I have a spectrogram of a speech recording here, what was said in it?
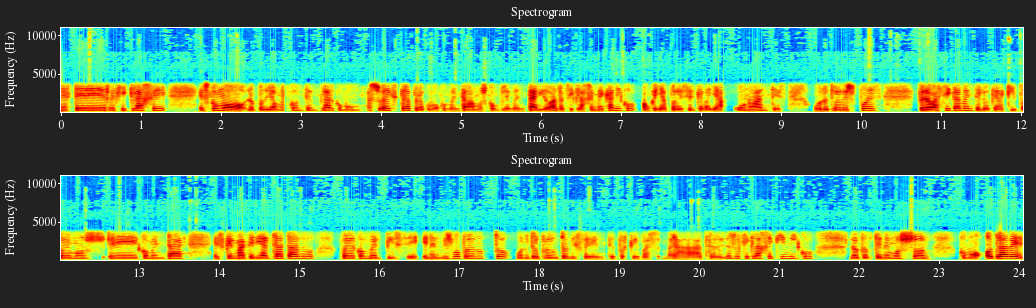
este reciclaje es como lo podríamos contemplar como un paso extra, pero como comentábamos, complementario al reciclaje mecánico, aunque ya puede ser que vaya uno antes o el otro después, pero básicamente lo que aquí podemos eh, comentar es que el material tratado puede convertirse en el mismo producto o en otro producto diferente, porque a, través del reciclaje químico lo que obtenemos son como otra vez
